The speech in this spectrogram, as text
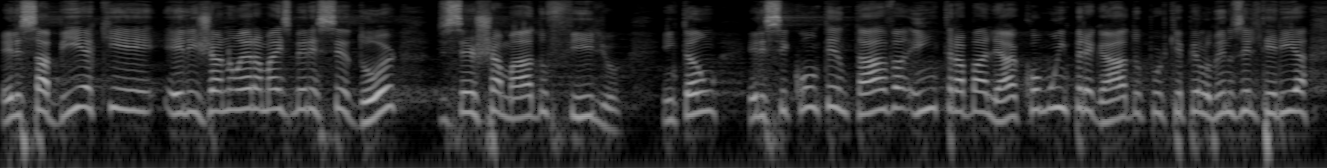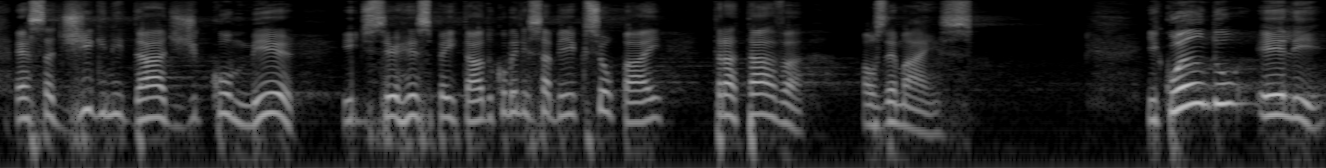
Ele sabia que ele já não era mais merecedor de ser chamado filho. Então, ele se contentava em trabalhar como um empregado, porque pelo menos ele teria essa dignidade de comer e de ser respeitado, como ele sabia que seu pai tratava aos demais. E quando ele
